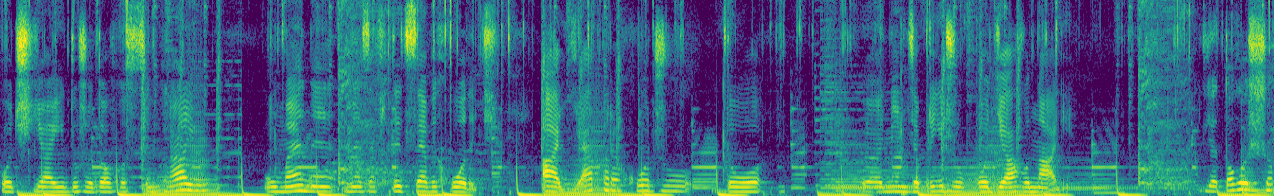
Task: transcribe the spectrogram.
хоч я і дуже довго з цим граю, у мене не завжди це виходить. А я переходжу до е, ніндзя бріджу по діагоналі. Для того, щоб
